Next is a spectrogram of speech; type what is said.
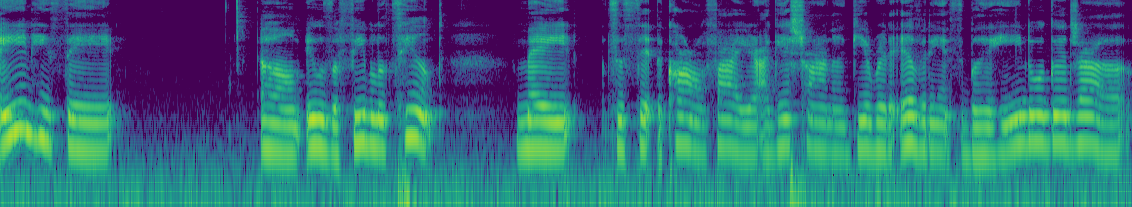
And he said um, it was a feeble attempt made to set the car on fire. I guess trying to get rid of evidence, but he didn't do a good job.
